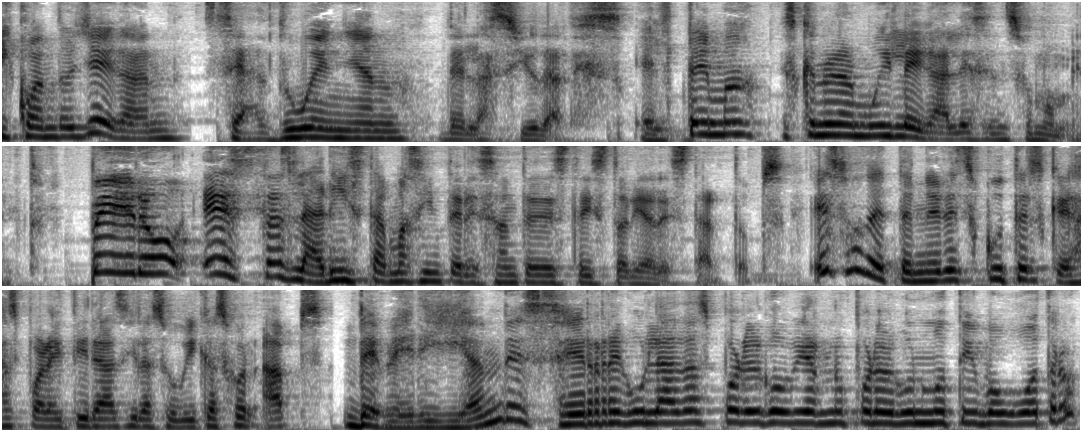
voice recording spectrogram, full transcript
y cuando llegan se adueñan de las ciudades. El tema es que no eran muy legales en su momento. Pero esta es la arista más interesante de esta historia de startups. Eso de tener scooters que dejas por ahí tiradas y las ubicas con apps deberían de ser reguladas por el gobierno por algún motivo u otro.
